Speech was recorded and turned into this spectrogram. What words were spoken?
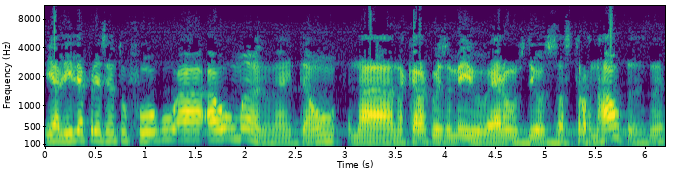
e ali ele apresenta o fogo ao humano, né? Então, na, naquela coisa meio eram os deuses astronautas, né?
